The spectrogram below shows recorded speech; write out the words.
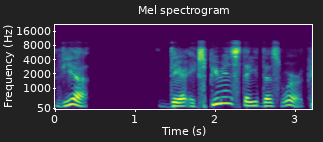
via their experience that it does work.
